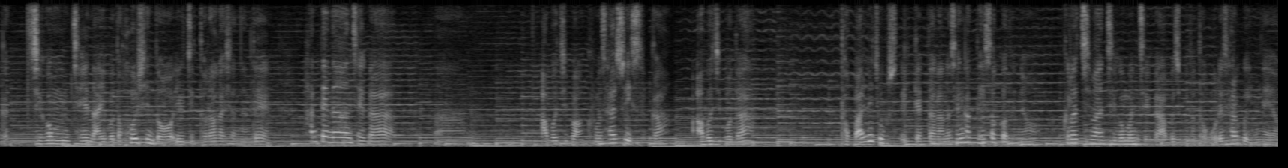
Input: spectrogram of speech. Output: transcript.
그러니까 지금 제 나이보다 훨씬 더 일찍 돌아가셨는데 한때는 제가 아, 아버지만큼은 살 수 있을까? 아버지보다 더 빨리 죽을 수도 있겠다라는 생각도 했었거든요. 그렇지만 지금은 제가 아버지보다 더 오래 살고 있네요.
